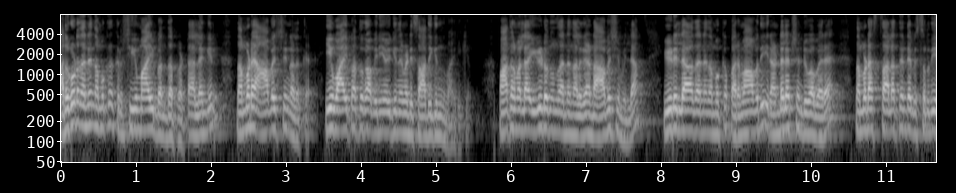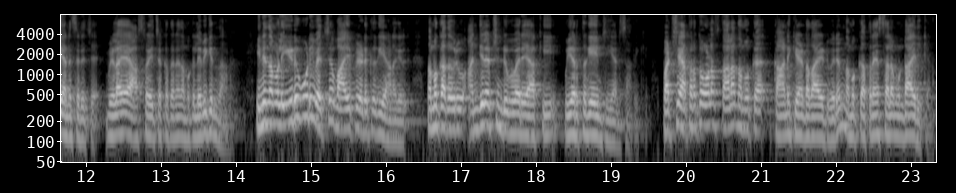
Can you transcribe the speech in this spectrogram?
അതുകൊണ്ട് തന്നെ നമുക്ക് കൃഷിയുമായി ബന്ധപ്പെട്ട് അല്ലെങ്കിൽ നമ്മുടെ ആവശ്യങ്ങൾക്ക് ഈ വായ്പാ തുക വിനിയോഗിക്കുന്നതിന് വേണ്ടി സാധിക്കുന്നതായിരിക്കും മാത്രമല്ല ഈടൊന്നും തന്നെ നൽകേണ്ട ആവശ്യമില്ല. ഈടില്ലാതെ തന്നെ നമുക്ക് പരമാവധി രണ്ട് ലക്ഷം രൂപ വരെ നമ്മുടെ സ്ഥലത്തിന്റെ വിസ്തൃതി അനുസരിച്ച് വിളയെ ആശ്രയിച്ചൊക്കെ തന്നെ നമുക്ക് ലഭിക്കുന്നതാണ്. ഇനി നമ്മൾ ഈട് കൂടി വെച്ച് വായ്പ എടുക്കുകയാണെങ്കിൽ നമുക്കതൊരു അഞ്ച് ലക്ഷം രൂപ വരെയാക്കി ഉയർത്തുകയും ചെയ്യാൻ സാധിക്കും. പക്ഷേ അത്രത്തോളം സ്ഥലം നമുക്ക് കാണിക്കേണ്ടതായിട്ട് വരും. നമുക്ക് അത്രയും സ്ഥലം ഉണ്ടായിരിക്കണം.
